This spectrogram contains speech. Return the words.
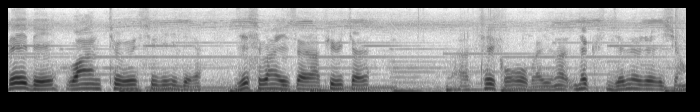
baby, one, two, three there. This one is a future uh, take over, you know, next generation.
